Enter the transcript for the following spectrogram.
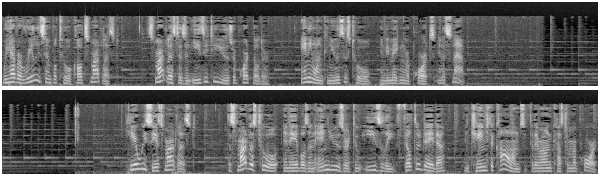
We have a really simple tool called SmartList. SmartList is an easy to use report builder. Anyone can use this tool and be making reports in a snap. Here we see a SmartList. The SmartList tool enables an end user to easily filter data and change the columns for their own custom report.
